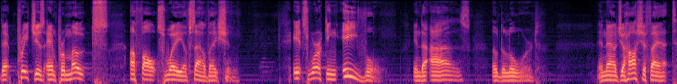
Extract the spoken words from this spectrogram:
that preaches and promotes a false way of salvation. It's working evil in the eyes of the Lord. And now Jehoshaphat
